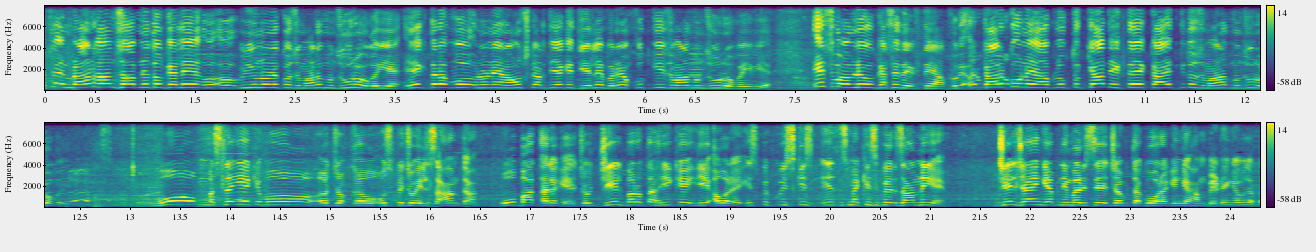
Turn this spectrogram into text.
अच्छा इमरान खान साहब ने तो कह लें अभी उन्होंने को जमानत मंजूर हो गई है। एक तरफ़ वो उन्होंने अनाउंस कर दिया कि जेलें भरे खुद की जमानत मंजूर हो गई हुई है। इस मामले को कैसे देखते हैं आप लोग? कारकुन हैं आप लोग तो क्या देखते हैं? कायद की तो जमानत मंजूर हो गई। वो मसला ये है कि वो जो उस पर जो इल्ज़ाम था वो बात अलग है। जो जेल बरो तहरीक है ये और है। इस पर इसकी इसमें किसी पर इल्ज़ाम नहीं है। जेल जाएँगे अपनी मर्ज़ी से जब तक वो रखेंगे हम बैठेंगे उधर।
